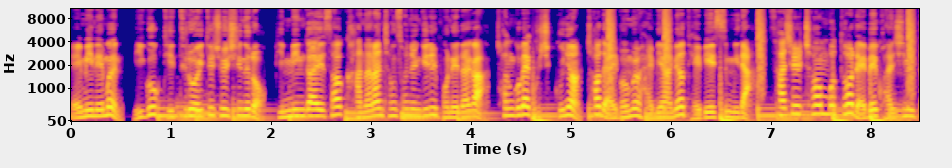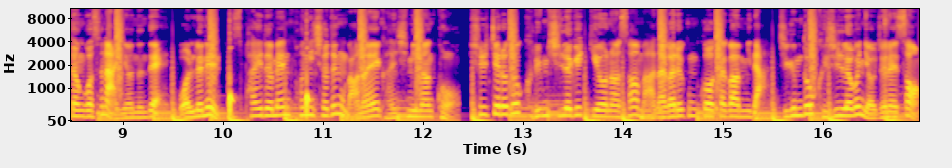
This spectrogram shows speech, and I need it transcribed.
에미넴은 미국 디트로이트 출신으로 빈민가에서 가난한 청소년기를 보내다가 1999년 첫 앨범을 발매하며 데뷔했습니다. 사실 처음부터 랩에 관심 있던 것은 아니었는데 원래는 스파이더맨, 퍼니셔 등 만화에 관심이 많고 실제로도 그림 실력이 뛰어나서 만화가를 꿈꾸었다고 합니다. 지금도 그 실력은 여전해서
